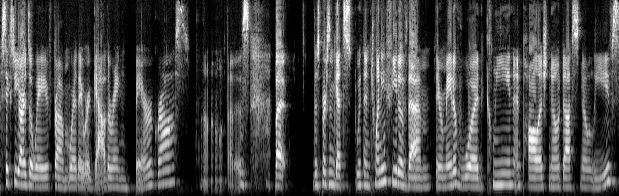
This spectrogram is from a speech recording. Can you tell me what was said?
60 yards away from where they were gathering bear grass. I don't know what that is. But this person gets within 20 feet of them. They were made of wood, clean and polished, no dust, no leaves.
